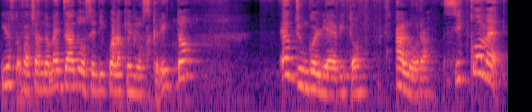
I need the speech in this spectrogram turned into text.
io sto facendo mezza dose di quella che vi ho scritto e aggiungo il lievito. Allora siccome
